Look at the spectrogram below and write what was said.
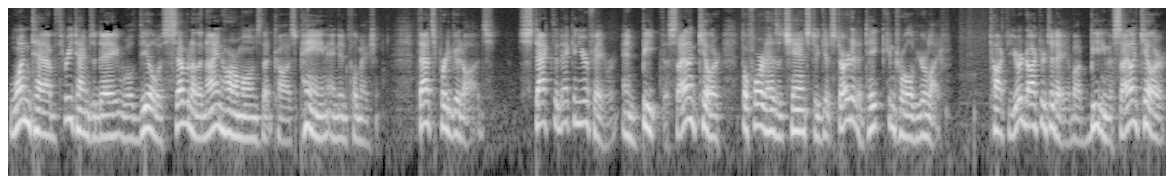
one tab three times a day will deal with seven of the nine hormones that cause pain and inflammation. That's pretty good odds. Stack the deck in your favor and beat the silent killer before it has a chance to get started and take control of your life. Talk to your doctor today about beating the silent killer,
